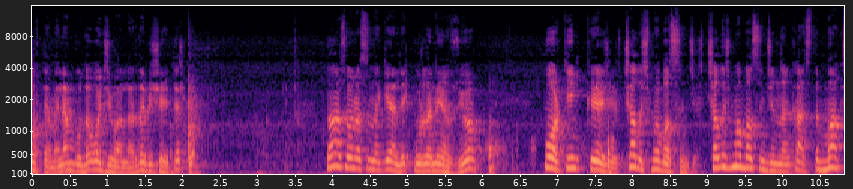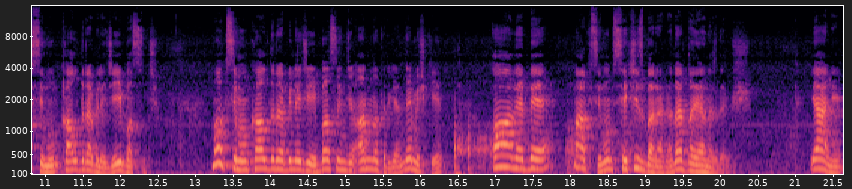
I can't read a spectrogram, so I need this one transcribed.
Muhtemelen bu da o civarlarda bir şeydir. Daha sonrasında geldik. Burada ne yazıyor? Working pressure, çalışma basıncı. Çalışma basıncından kastı maksimum kaldırabileceği basınç. Maksimum kaldırabileceği basıncı anlatırken demiş ki A ve B maksimum 8 bara kadar dayanır demiş. Yani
